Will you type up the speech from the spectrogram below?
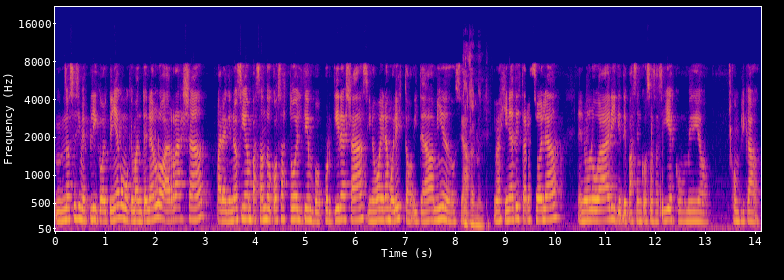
no sé si me explico, tenía como que mantenerlo a raya para que no sigan pasando cosas todo el tiempo, porque era ya, si no, era molesto y te daba miedo. O sea, imagínate estar sola en un lugar y que te pasen cosas así, es como medio complicado.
